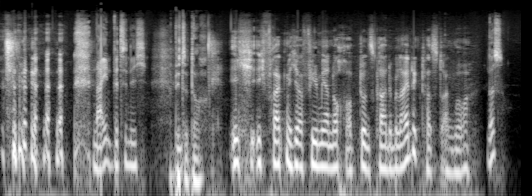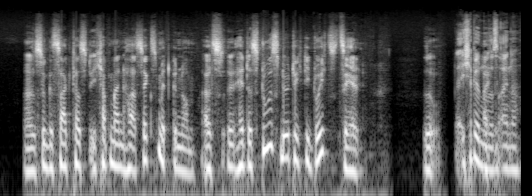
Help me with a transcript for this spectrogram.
Nein, bitte nicht. Bitte doch. Ich, ich frage mich ja vielmehr noch, ob du uns gerade beleidigt hast, Angor. Was? Als du gesagt hast, ich habe meinen H6 mitgenommen, als äh, hättest du es nötig, die durchzuzählen. So, Ich habe ja nur Nein. das eine.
